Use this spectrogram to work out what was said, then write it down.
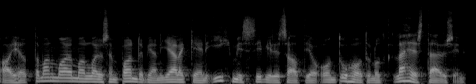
aiheuttaman maailmanlaajuisen pandemian jälkeen ihmissivilisaatio on tuhoutunut lähes täysin.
